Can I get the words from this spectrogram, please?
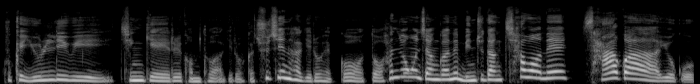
국회 윤리위 징계를 검토하기로, 그러니까 추진하기로 했고 또 한종훈 장관은 민주당 차원의 사과 요구.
